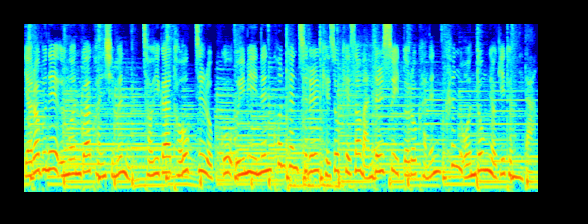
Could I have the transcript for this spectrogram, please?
여러분의 응원과 관심은 저희가 더욱 질 높고 의미 있는 콘텐츠를 계속해서 만들 수 있도록 하는 큰 원동력이 됩니다.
